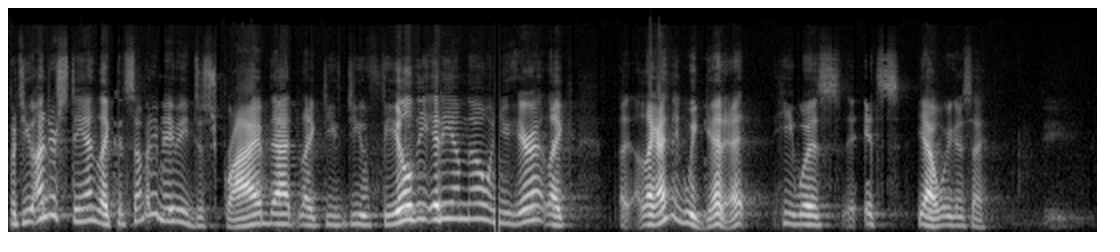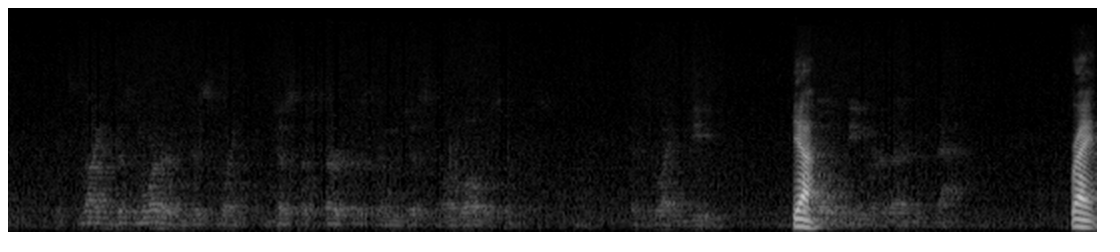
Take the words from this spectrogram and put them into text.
But do you understand? Like, could somebody maybe describe that? Like, do you, do you feel the idiom though when you hear it? Like, uh, like I think we get it. He was. It's yeah. What were you gonna say? Yeah. Right.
